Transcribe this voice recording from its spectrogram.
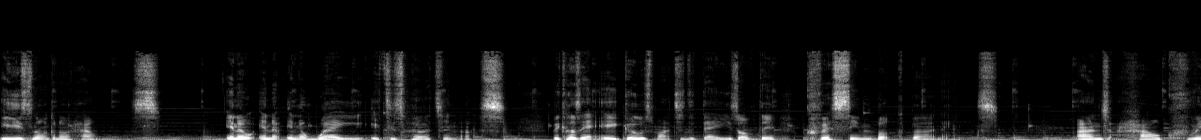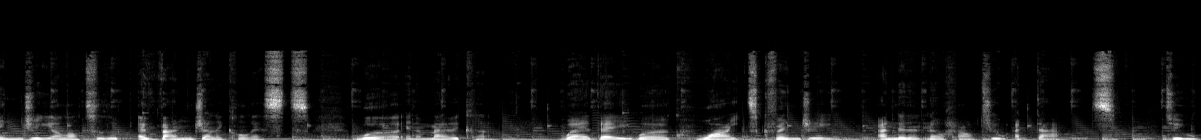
is not gonna help us. You know in a, in a way it is hurting us because it, it goes back to the days of the christian book burnings and how cringy a lot of the evangelicalists were in America, where they were quite cringy and didn't know how to adapt to,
